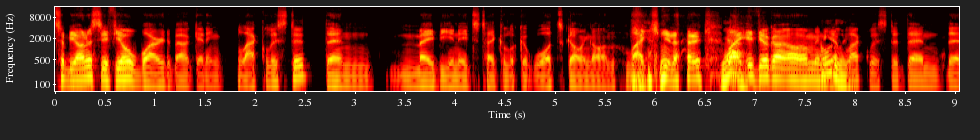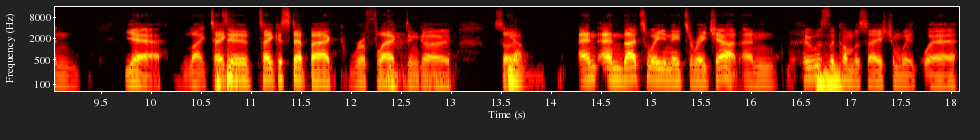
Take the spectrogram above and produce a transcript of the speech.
to be honest, if you're worried about getting blacklisted, then maybe you need to take a look at what's going on. Like, you know, like if you're going, oh, I'm going to Totally. get blacklisted, then, then yeah, like That's take a, take a step back, reflect and go, so, Yeah. and, and that's where you need to reach out. And who was Mhm. the conversation with where,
